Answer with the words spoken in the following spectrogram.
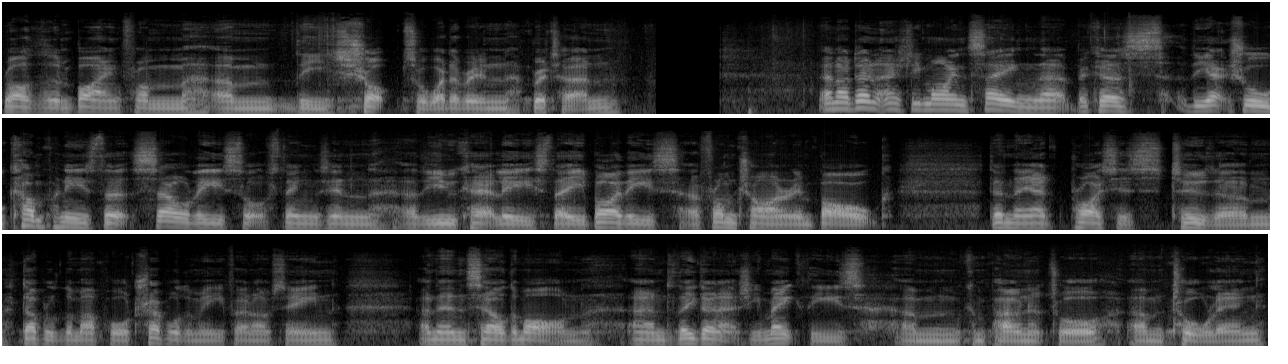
rather than buying from um, the shops or whatever in Britain. And I don't actually mind saying that because the actual companies that sell these sort of things in uh, the UK at least, they buy these uh, from China in bulk, then they add prices to them, double them up or treble them even I've seen, and then sell them on. And they don't actually make these um, components or um, tooling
